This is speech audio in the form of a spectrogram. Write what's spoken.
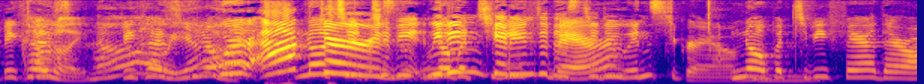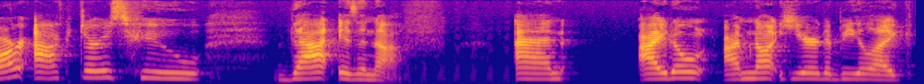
because Totally. No, because yeah. you know We're what? No, to- actors. to be- we no, didn't get into fair- this to do Instagram. no, but to be fair, there are actors who that is enough. And I don't I'm not here to be like,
